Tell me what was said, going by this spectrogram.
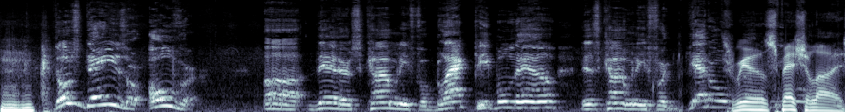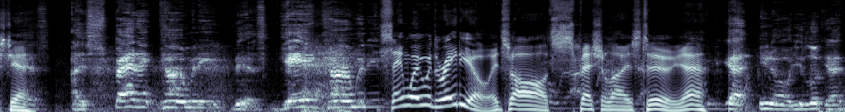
it. Those days are over. Uh, there's comedy for black people now. There's comedy for ghetto. It's real specialized, yeah. There's Hispanic comedy. There's gay comedy. Same way with radio. It's all specialized too, yeah. You got, you know, you look at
